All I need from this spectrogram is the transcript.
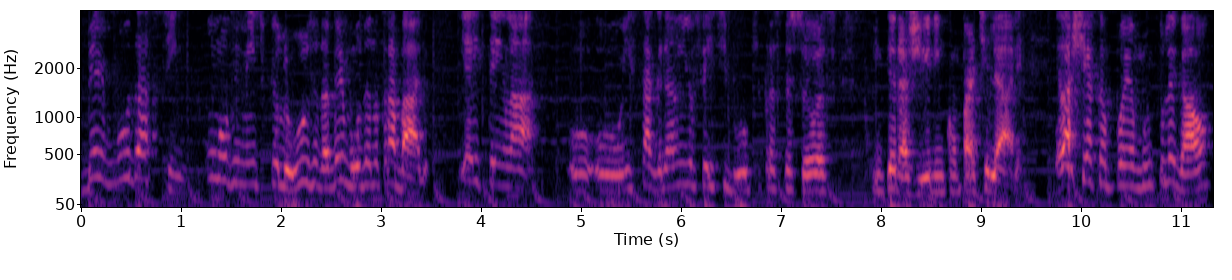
Bermuda sim. Um movimento pelo uso da bermuda no trabalho. E aí tem lá o, o Instagram e o Facebook para as pessoas interagirem, compartilharem. Eu achei a campanha muito legal.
